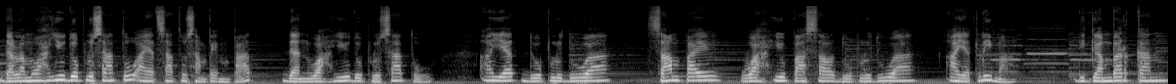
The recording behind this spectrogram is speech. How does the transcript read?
Dalam Wahyu 21 ayat 1 sampai 4 dan Wahyu 21 ayat 22 sampai Wahyu pasal 22 ayat 5 digambarkan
